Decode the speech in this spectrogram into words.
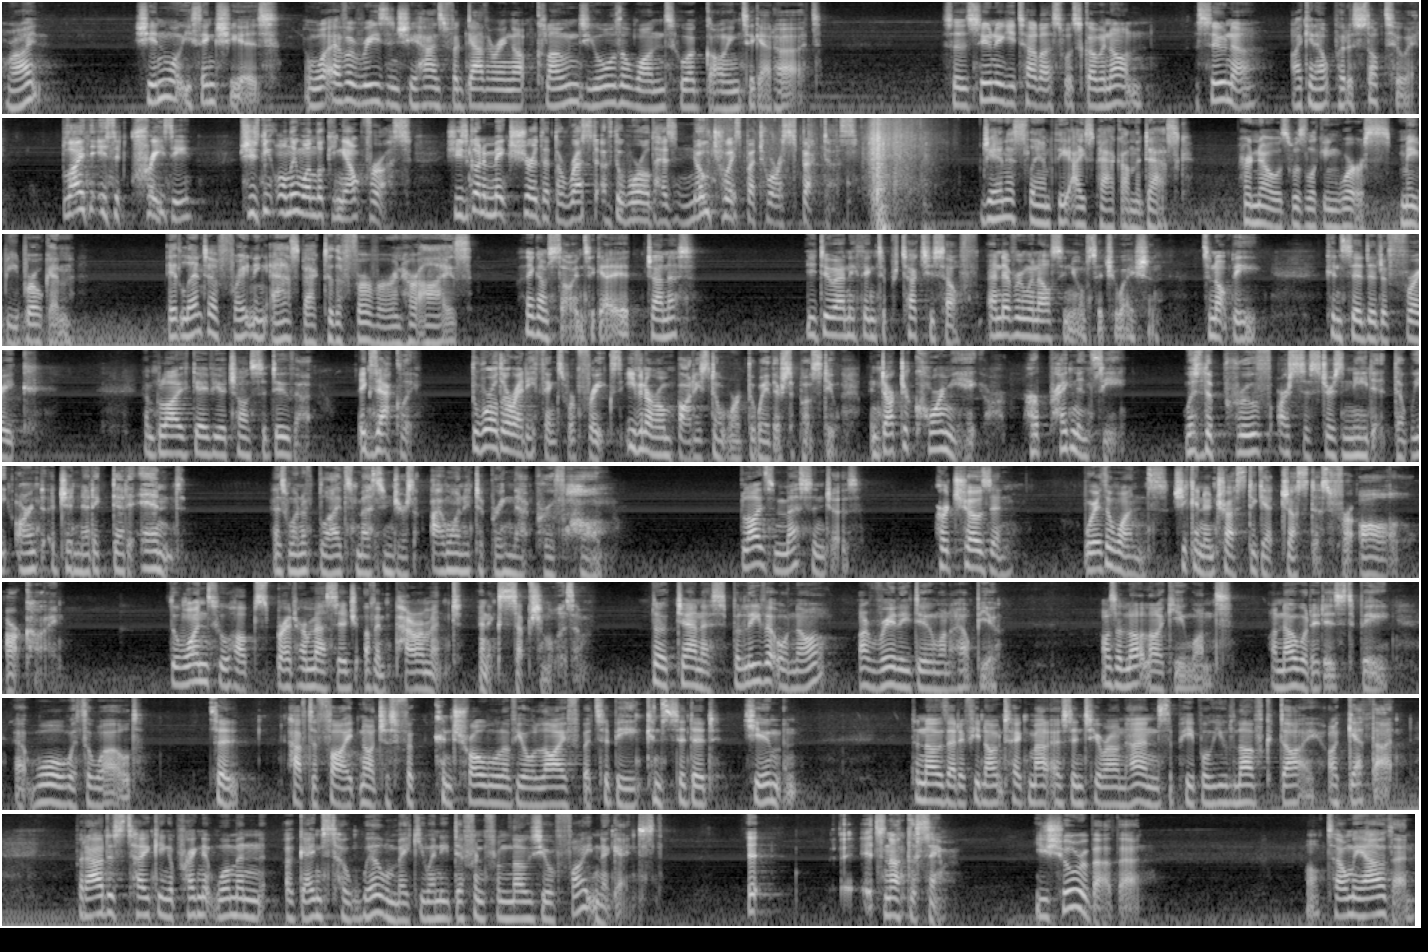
Right? She isn't what you think she is. And whatever reason she has for gathering up clones, you're the ones who are going to get hurt. So the sooner you tell us what's going on, the sooner I can help put a stop to it. Blythe isn't crazy. She's the only one looking out for us. She's going to make sure that the rest of the world has no choice but to respect us. Janice slammed the ice pack on the desk. Her nose was looking worse, maybe broken. It lent a frightening aspect to the fervor in her eyes. I think I'm starting to get it, Janice. You do anything to protect yourself and everyone else in your situation, to not be considered a freak. And Blythe gave you a chance to do that. Exactly. The world already thinks we're freaks. Even our own bodies don't work the way they're supposed to. And Dr. Cormier, her pregnancy, was the proof our sisters needed that we aren't a genetic dead end. As one of Blythe's messengers, I wanted to bring that proof home. Blythe's messengers? Her chosen. We're the ones she can entrust to get justice for all our kind. The ones who help spread her message of empowerment and exceptionalism. Look, Janice, believe it or not, I really do want to help you. I was a lot like you once. I know what it is to be at war with the world, to have to fight not just for control of your life, but to be considered human. To know that if you don't take matters into your own hands, the people you love could die. I get that. But how does taking a pregnant woman against her will make you any different from those you're fighting against? It. It's not the same. You sure about that? Well, tell me how then.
